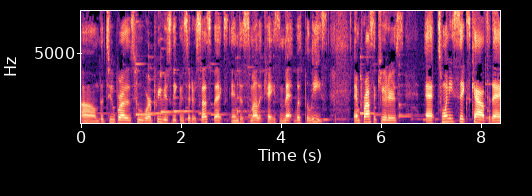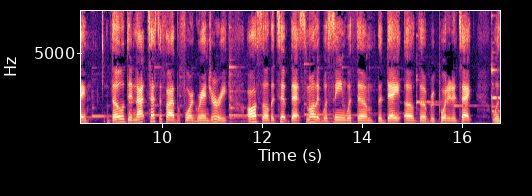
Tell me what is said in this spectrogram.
Um, the two brothers who were previously considered suspects in the Smollett case met with police and prosecutors at 26 Cal today though did not testify before a grand jury. Also, the tip that Smollett was seen with them the day of the reported attack was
